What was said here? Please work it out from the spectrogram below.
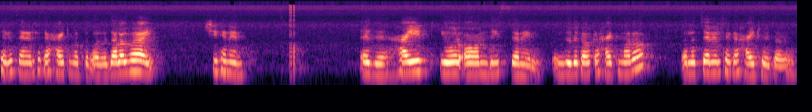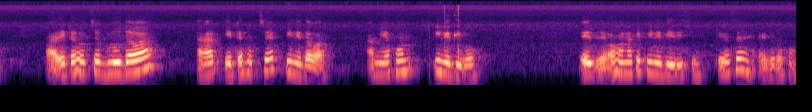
থেকে চ্যানেল থেকে হাইট মারতে পারবে। জালাল ভাই, শিখে নিন। এই যে height your on this channel তুমি যদি কাউকে হাইট মারো, তাহলে চ্যানেল থেকে হাইট হয়ে যাবে। আর এটা হচ্ছে ব্লু দেওয়া, আর এটা হচ্ছে পিনে দেওয়া। আমি এখন পিনে দিব। এই যে অহনাকে পিনে দিয়ে দিছি, ঠিক আছে? এই যে দেখো।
